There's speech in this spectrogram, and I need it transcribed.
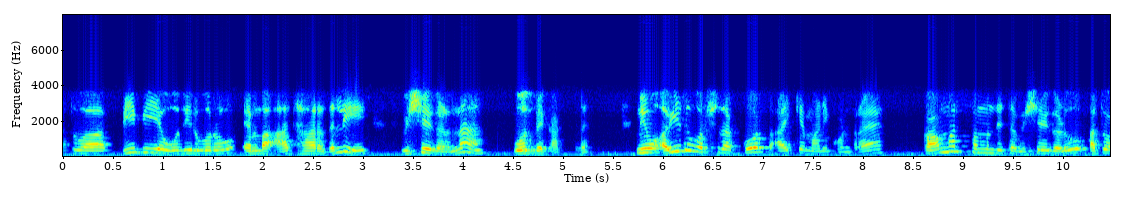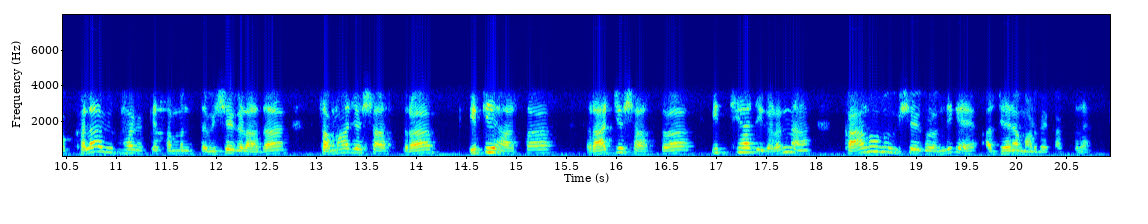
ಅಥವಾ ಬಿ ಬಿ ಎ ಓದಿರುವರು ಎಂಬ ಆಧಾರದಲ್ಲಿ ವಿಷಯಗಳನ್ನ ಓದ್ಬೇಕಾಗ್ತದೆ. ನೀವು ಐದು ವರ್ಷದ ಕೋರ್ಸ್ ಆಯ್ಕೆ ಮಾಡಿಕೊಂಡ್ರೆ ಕಾಮರ್ಸ್ ಸಂಬಂಧಿತ ವಿಷಯಗಳು ಅಥವಾ ಕಲಾ ವಿಭಾಗಕ್ಕೆ ಸಂಬಂಧಿತ ವಿಷಯಗಳಾದ ಸಮಾಜಶಾಸ್ತ್ರ, ಇತಿಹಾಸ, ರಾಜ್ಯಶಾಸ್ತ್ರ ಇತ್ಯಾದಿಗಳನ್ನ ಕಾನೂನು ವಿಷಯಗಳೊಂದಿಗೆ ಅಧ್ಯಯನ ಮಾಡಬೇಕಾಗ್ತದೆ.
